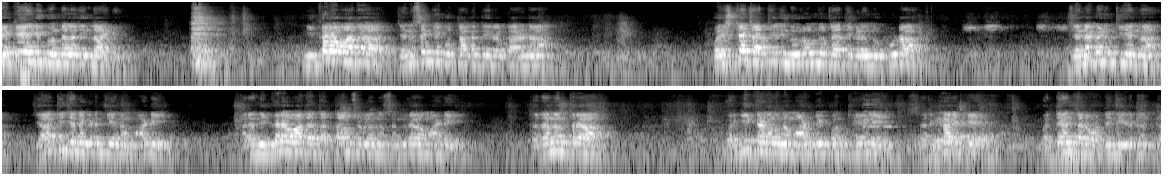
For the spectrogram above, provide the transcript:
ಏಕೆಯಡಿ ಗೊಂದಲದಿಂದಾಗಿ? ನಿಖರವಾದ ಜನಸಂಖ್ಯೆ ಗೊತ್ತಾಗದಿರೋ ಕಾರಣ ಪರಿಷ್ಠ ಜಾತಿಯಲ್ಲಿ ನೂರೊಂದು ಜಾತಿಗಳನ್ನು ಕೂಡ ಜನಗಣತಿಯನ್ನ, ಜಾತಿ ಜನಗಣತಿಯನ್ನ ಮಾಡಿ, ಅದರ ನಿಖರವಾದ ದತ್ತಾಂಶಗಳನ್ನು ಸಂಗ್ರಹ ಮಾಡಿ, ತದನಂತರ ವರ್ಗೀಕರಣವನ್ನು ಮಾಡಬೇಕು ಅಂತ ಹೇಳಿ ಸರ್ಕಾರಕ್ಕೆ ಮಧ್ಯಂತರ ವರದಿ ನೀಡಿದಂಥ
